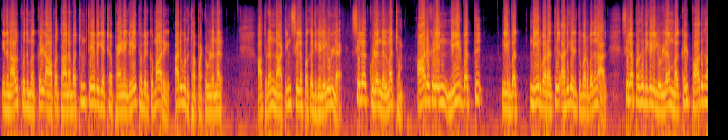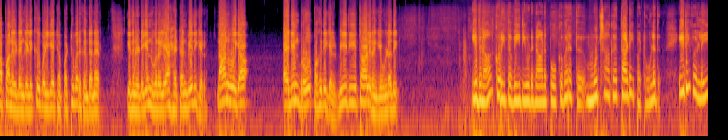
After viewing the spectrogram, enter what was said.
இதனால் பொதுமக்கள் ஆபத்தான மற்றும் தேவையற்ற பயணங்களை தவிர்க்குமாறு அறிவுறுத்தப்பட்டுள்ளனர். அத்துடன் நாட்டின் சில பகுதிகளில் உள்ள சில குளங்கள் மற்றும் ஆறுகளின் நீர்வத்து நீர்வத் நீர்வரத்து அதிகரித்து வருவதனால் சில பகுதிகளில் உள்ள மக்கள் பாதுகாப்பான இடங்களுக்கு வெளியேற்றப்பட்டு வருகின்றனர். இதனிடையே நுவரலியா ஹெட்டன் வீதியில் நான்ஓயா எடின்புரோ பகுதியில் வீதி தாளிறங்கியுள்ளது. இதனால் குறித்த வீதியுடனான போக்குவரத்து முற்றாக தடைப்பட்டுள்ளது இதேவேளை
